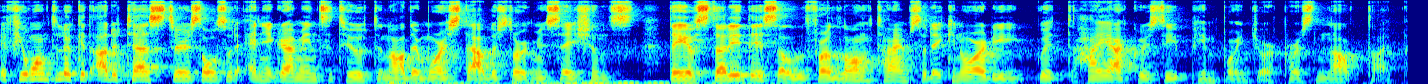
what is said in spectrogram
if you want to look at other tests, there's also the Enneagram Institute and other more established organizations. They have studied this for a long time so they can already, with high accuracy, pinpoint your personality type.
